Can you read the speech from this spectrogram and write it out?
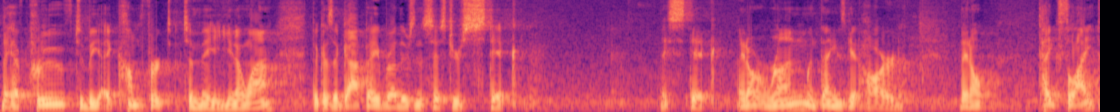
They have proved to be a comfort to me. You know why? Because agape brothers and sisters stick. They stick. They don't run when things get hard. They don't take flight.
